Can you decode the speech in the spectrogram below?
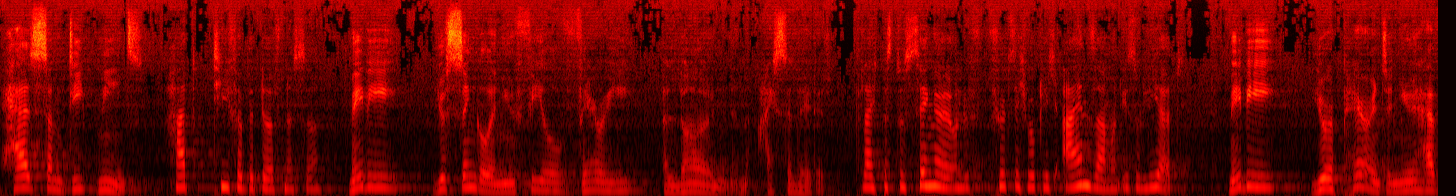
has some deep needs. hat tiefe Bedürfnisse. Maybe you're single and you feel very alone and isolated. Vielleicht bist du Single und du fühlst dich wirklich einsam und isoliert. Maybe you're a parent and you have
